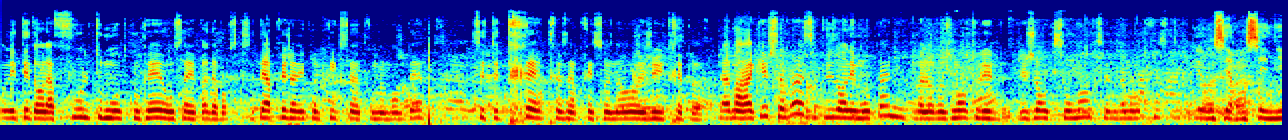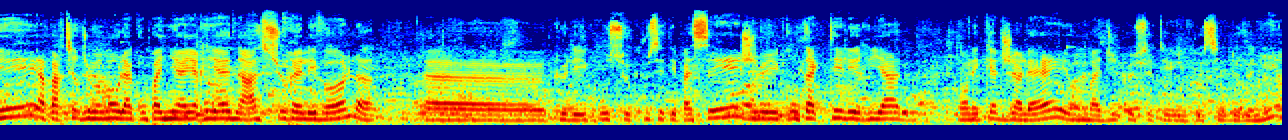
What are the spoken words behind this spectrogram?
On était dans la foule, tout le monde courait, on ne savait pas d'abord ce que c'était. Après, j'avais compris que c'était un tremblement de terre. C'était très très impressionnant et j'ai eu très peur. À Marrakech, ça va, c'est plus dans les montagnes. Malheureusement, tous les, gens qui sont morts, c'est vraiment triste. Et on s'est renseigné à partir du moment où la compagnie aérienne a assuré les vols. Euh, que les grosses secousses étaient passées. J'ai contacté les riads dans lesquels j'allais et on m'a dit que c'était possible de venir.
